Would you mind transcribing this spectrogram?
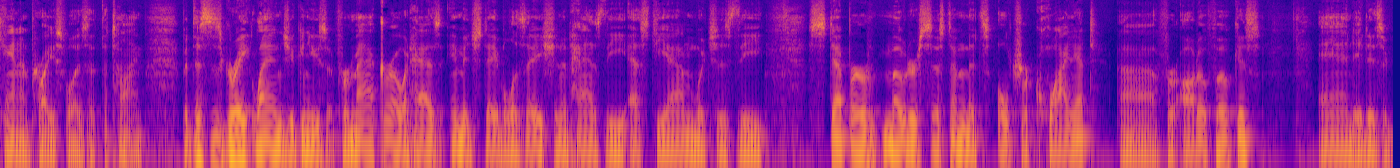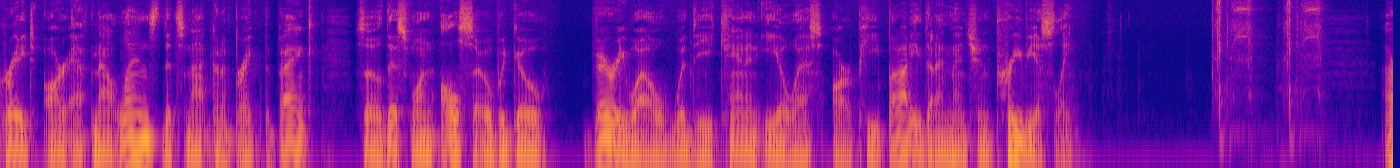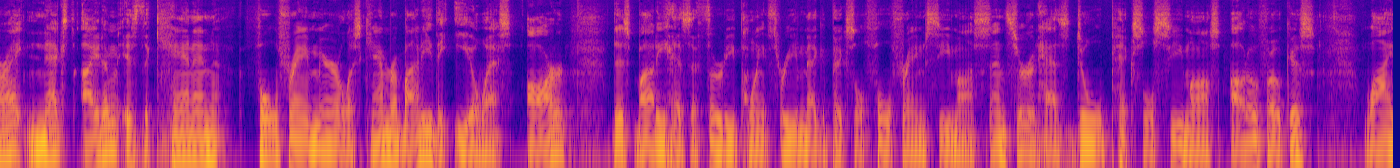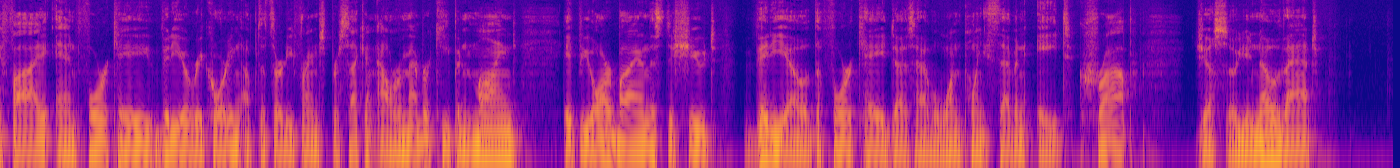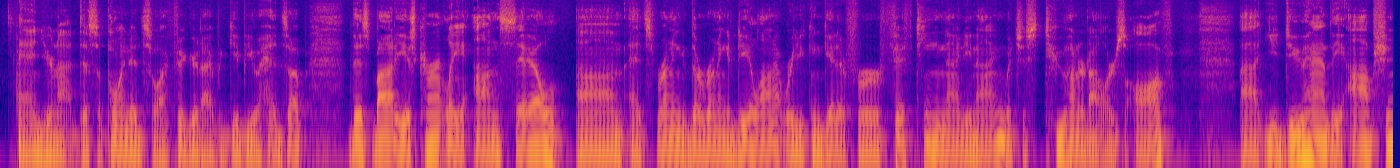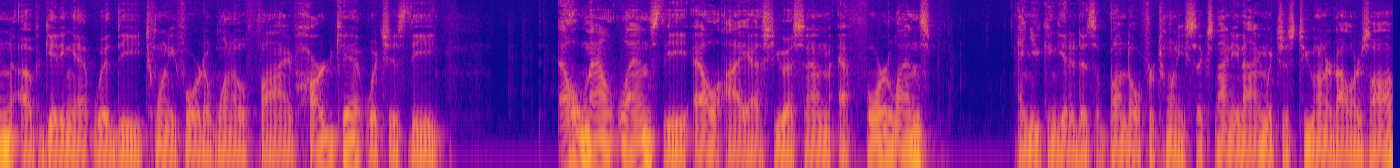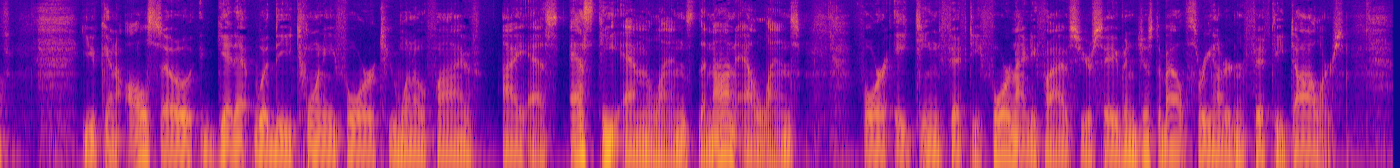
Canon price was at the time. But this is a great lens. You can use it for macro. It has image stabilization. It has the STM, which is the stepper motor system that's ultra quiet uh, for autofocus. And it is a great RF mount lens that's not going to break the bank. So this one also would go very well with the Canon EOS RP body that I mentioned previously. All right, next item is the Canon full frame mirrorless camera body, the EOS R. This body has a 30.3 megapixel full frame CMOS sensor. It has dual pixel CMOS autofocus, Wi Fi, and 4K video recording up to 30 frames per second. Now, remember, keep in mind if you are buying this to shoot video, the 4K does have a 1.78 crop, just so you know that. And you're not disappointed, so I figured I would give you a heads up. This body is currently on sale. Um, it's running; they're running a deal on it where you can get it for $15.99, which is $200 off. Uh, you do have the option of getting it with the 24 to 105 hard kit, which is the L mount lens, the LIS USM f4 lens and you can get it as a bundle for $26.99, which is $200 off. You can also get it with the 24 to 105 IS STM lens, the non L lens, for $1854.95. So you're saving just about $350.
